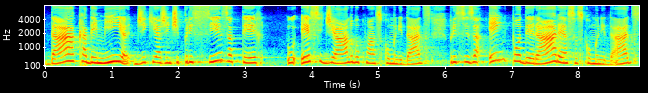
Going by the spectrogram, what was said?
da academia, de que a gente precisa ter esse diálogo com as comunidades precisa empoderar essas comunidades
